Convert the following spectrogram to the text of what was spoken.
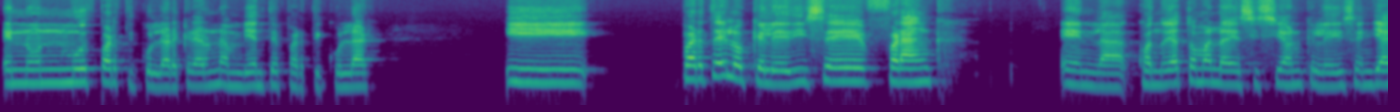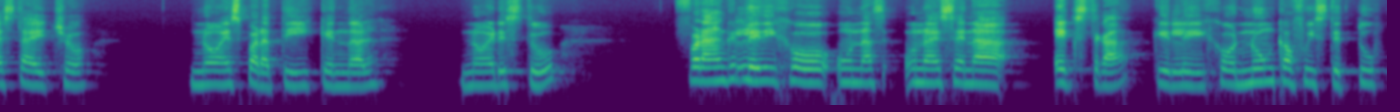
en un mood particular, crear un ambiente particular. Y parte de lo que le dice Frank en la, cuando ya toman la decisión, que le dicen, ya está hecho, no es para ti, Kendall, no eres tú. Frank le dijo una, una escena extra que le dijo, nunca fuiste tú.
